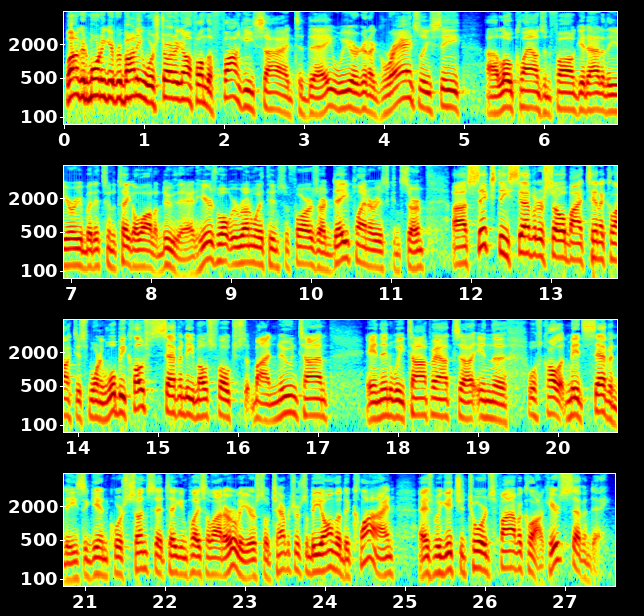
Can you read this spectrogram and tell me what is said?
Well, good morning, everybody. We're starting off on the foggy side today. We are going to gradually see uh, low clouds and fog get out of the area, but it's going to take a while to do that. Here's what we run with insofar as our day planner is concerned. Uh, 67 or so by 10 o'clock this morning. We'll be close to 70, most folks by noontime. And then we top out uh, in the, we'll call it mid 70s. Again, of course, sunset taking place a lot earlier, so temperatures will be on the decline as we get you towards 5 o'clock. Here's seven day.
